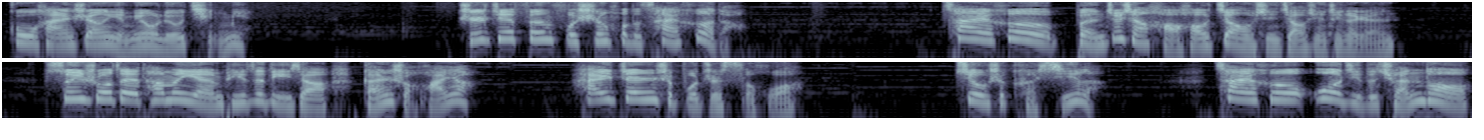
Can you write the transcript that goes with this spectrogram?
顾寒生也没有留情面，直接吩咐身后的蔡贺道：“蔡贺本就想好好教训教训这个人，虽说在他们眼皮子底下敢耍花样，还真是不知死活。就是可惜了，蔡贺握紧的拳头。”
